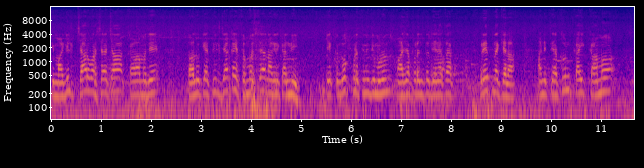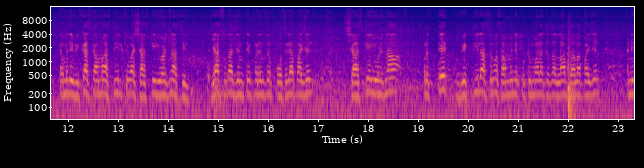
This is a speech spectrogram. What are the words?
की मागील चार वर्षाच्या काळामध्ये तालुक्यातील ज्या काही समस्या नागरिकांनी एक लोकप्रतिनिधी म्हणून माझ्यापर्यंत देण्याचा प्रयत्न केला आणि त्यातून काही कामं त्यामध्ये विकास कामं असतील किंवा शासकीय योजना असतील यासुद्धा जनतेपर्यंत पोहोचल्या पाहिजे शासकीय योजना प्रत्येक व्यक्तीला सर्वसामान्य कुटुंबाला त्याचा लाभ झाला पाहिजे आणि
